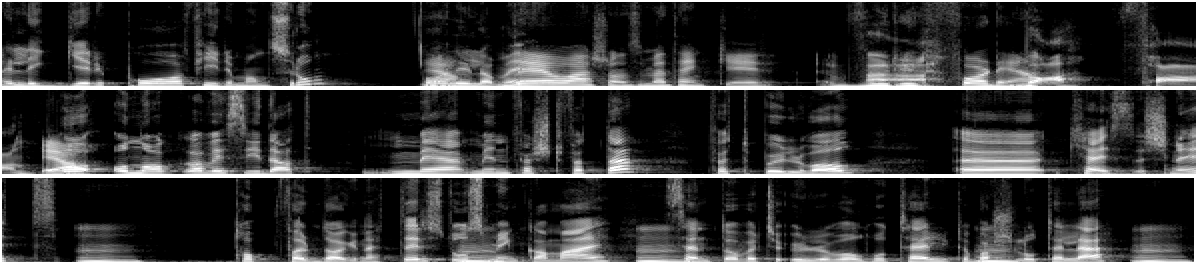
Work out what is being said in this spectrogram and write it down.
Jeg ligger på firemannsrom på ja. Lillehammer. Det er sånn som jeg tenker Hvorfor det? Hva faen? Ja. Og, og nå kan vi si det at med min førstefødte, født på Ullevål, uh, keisersnitt, Mm. Toppform dagen etter, sto og sminka meg, sendte over til Ullevål hotell, Mm. til barselhotellet.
